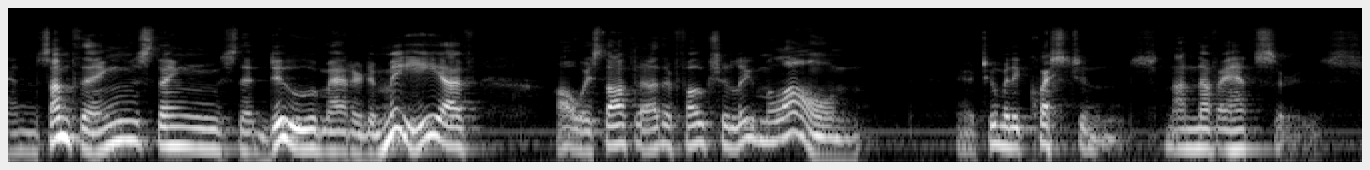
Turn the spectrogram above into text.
And some things, things that do matter to me, I've always thought that other folks should leave them alone. There are too many questions, not enough answers,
